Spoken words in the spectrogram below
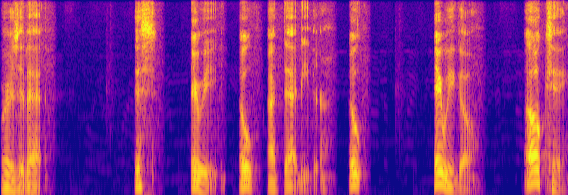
Where is it at? This? There we Oh, not that either. Oh, there we go. Okay.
